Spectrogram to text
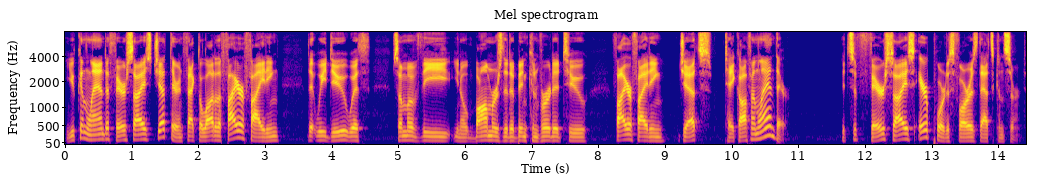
you can land a fair sized jet there. In fact, a lot of the firefighting that we do with some of the you know bombers that have been converted to firefighting jets take off and land there. It's a fair size airport as far as that's concerned.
